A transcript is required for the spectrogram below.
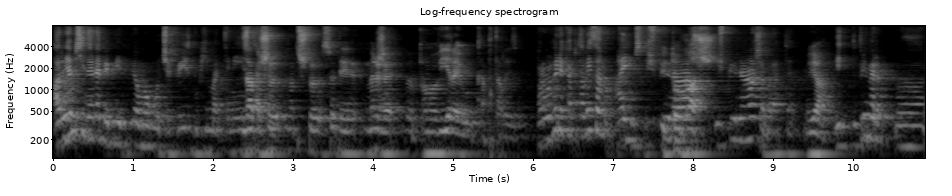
Ali ja mislim da ne bi bio moguće Facebook imati ni Zato što, zato što sve te mreže promoviraju kapitalizam. Promovira kapitalizam, a i I špionaž, i špionaža, brate. Ja. I, na primjer, uh,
